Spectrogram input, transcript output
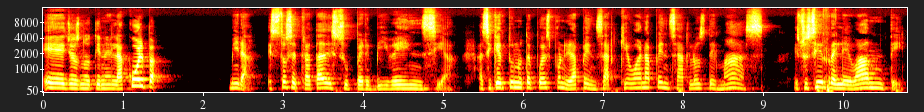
Ellos no tienen la culpa. Mira, esto se trata de supervivencia. Así que tú no te puedes poner a pensar qué van a pensar los demás. Eso es irrelevante,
